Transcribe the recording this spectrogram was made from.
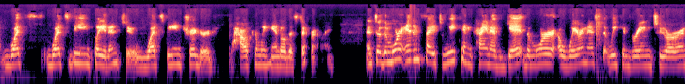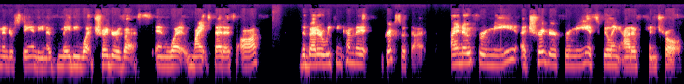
what's what's being played into, what's being triggered, how can we handle this differently? And so the more insights we can kind of get, the more awareness that we can bring to our own understanding of maybe what triggers us and what might set us off, the better we can come to grips with that. I know for me, a trigger for me is feeling out of control.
